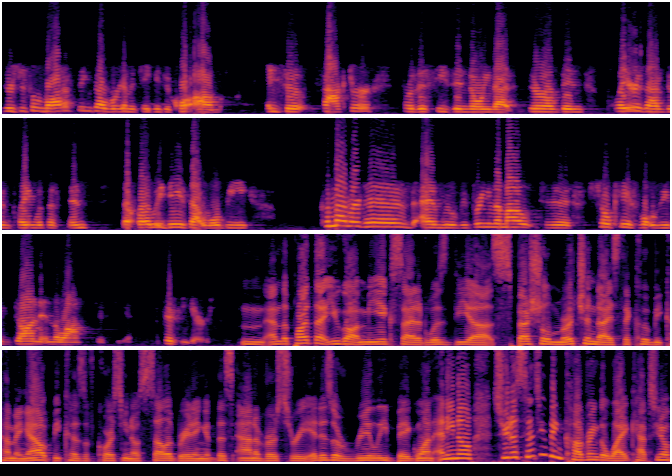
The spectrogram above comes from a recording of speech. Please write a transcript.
There's just a lot of things that we're going to take into um, into factor for this season, knowing that there have been players that have been playing with us since the early days that will be commemorative, and we will be bringing them out to showcase what we've done in the last 50, 50 years. Mm, and the part that you got me excited was the uh, special merchandise that could be coming out because, of course, you know, celebrating this anniversary, it is a really big one. And, you know, Sarita, since you've been covering the Whitecaps, you know,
